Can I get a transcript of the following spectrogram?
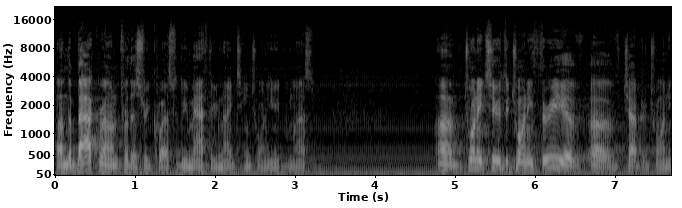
Um, the background for this request would be Matthew 19, 28 from last week. Um, 22 through 23 of, of chapter 20.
